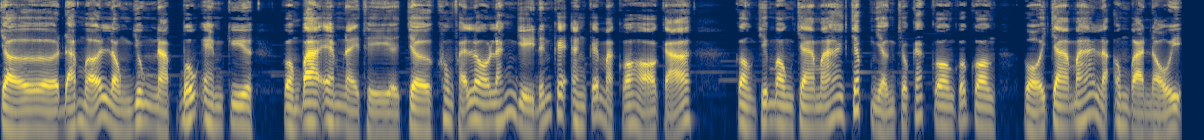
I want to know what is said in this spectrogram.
Chợ đã mở lòng dung nạp bốn em kia, còn ba em này thì chờ không phải lo lắng gì đến cái ăn cái mặt của họ cả. Con chỉ mong cha má chấp nhận cho các con của con gọi cha má là ông bà nội,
